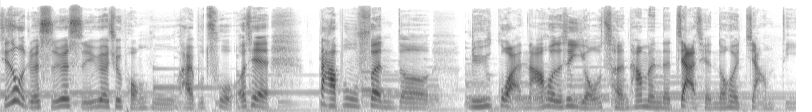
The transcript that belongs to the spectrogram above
其实我觉得十月、十一月去澎湖还不错，而且大部分的。旅馆啊，或者是游程，他们的价钱都会降低。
